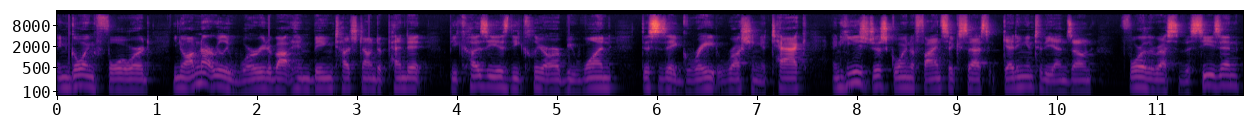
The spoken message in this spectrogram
And going forward, you know, I'm not really worried about him being touchdown dependent because he is the clear RB1. This is a great rushing attack, and he's just going to find success getting into the end zone for the rest of the season.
